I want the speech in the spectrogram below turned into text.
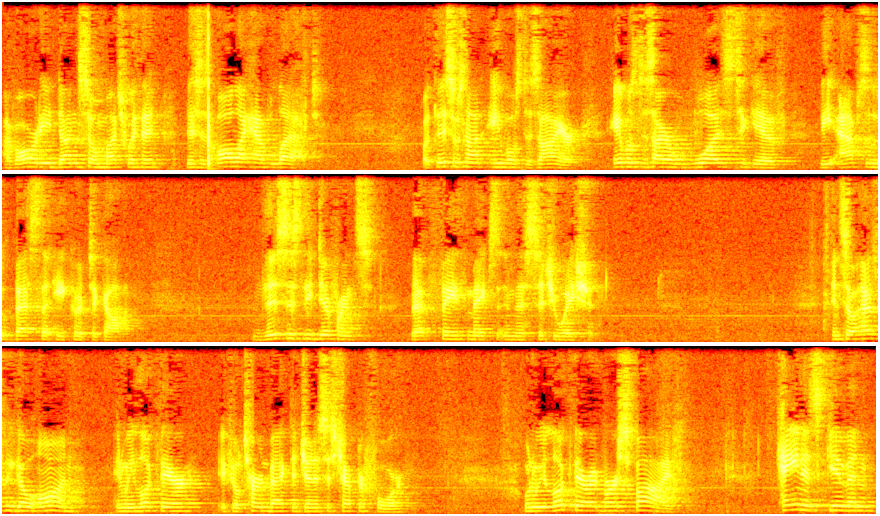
I've already done so much with it. This is all I have left. But this was not Abel's desire. Abel's desire was to give the absolute best that he could to God. This is the difference that faith makes in this situation. And so, as we go on and we look there, if you'll turn back to Genesis chapter 4, when we look there at verse 5, Cain is given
